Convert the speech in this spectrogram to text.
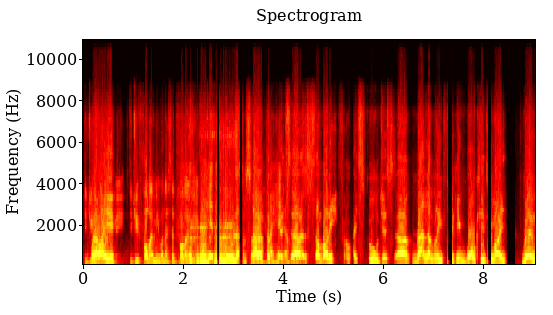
Did you Where are follow you? me? Did you follow me when I said follow me? I hit the horse. I'm sorry. Uh, I hit it's, a uh, somebody from my school just uh, randomly freaking walked into my room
